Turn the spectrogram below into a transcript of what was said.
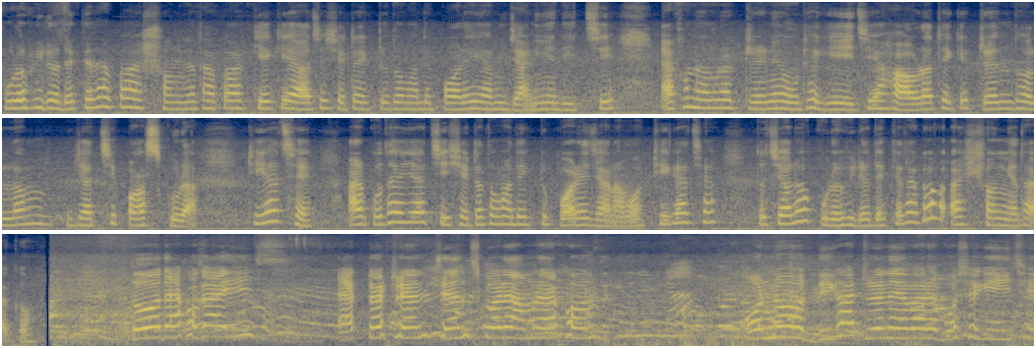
পুরো ভিডিও দেখতে থাকো আর সঙ্গে থাকো আর কে কে আছে সেটা একটু তোমাদের পরেই আমি জানিয়ে দিচ্ছি। এখন আমরা ট্রেনে উঠে গিয়েছি, হাওড়া থেকে ট্রেন ধরলাম, যাচ্ছি পাঁশকুড়া, ঠিক আছে? আর কোথায় যাচ্ছি সেটা তোমাদের একটু পরে জানাব, ঠিক আছে? তো চলো পুরো ভিডিও দেখতে থাকো আর সঙ্গে থাকো। তো দেখো গাইস একটা ট্রেন চেঞ্জ করে আমরা এখন অন্য দীঘা ট্রেনে এবারে বসে গিয়েছি।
